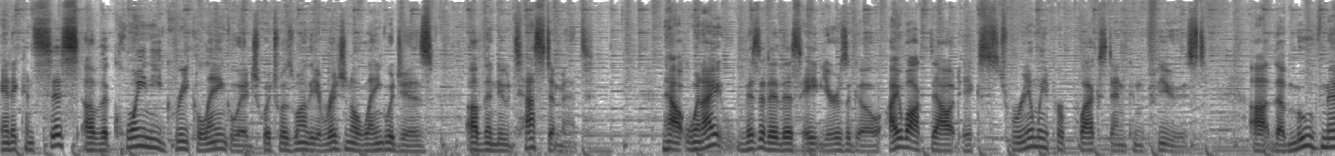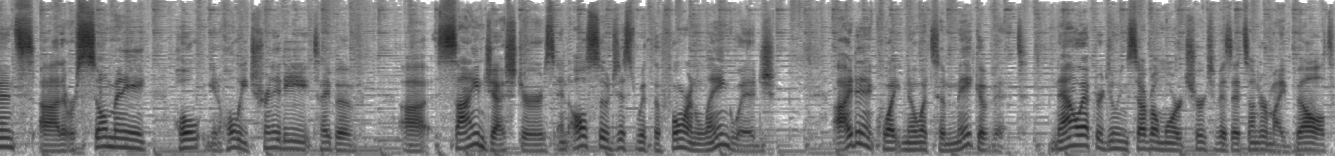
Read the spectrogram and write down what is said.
and it consists of the Koine Greek language, which was one of the original languages of the New Testament. Now, when I visited this eight years ago, I walked out extremely perplexed and confused. Uh, the movements, uh, there were so many you know, Holy Trinity type of uh, sign gestures, and also just with the foreign language, I didn't quite know what to make of it. Now, after doing several more church visits under my belt,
